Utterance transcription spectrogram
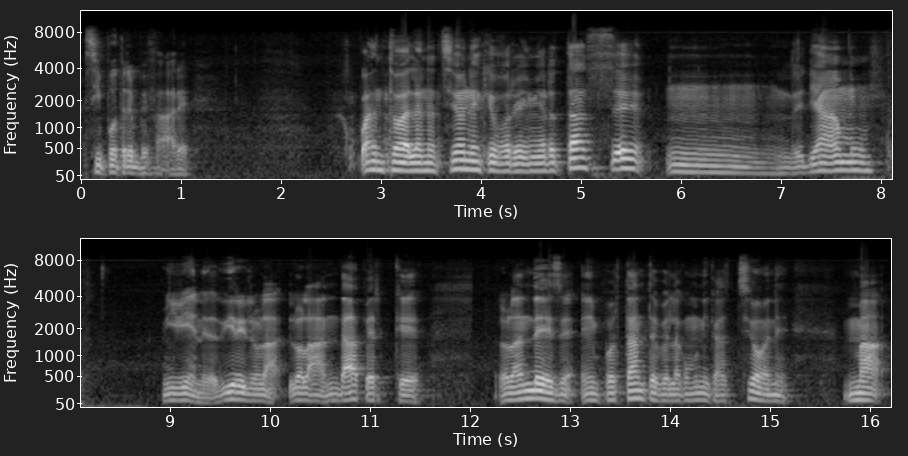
si potrebbe fare. Quanto alla nazione che vorrei mi adottasse, mm, vediamo. Mi viene da dire l'Olanda perché l'olandese è importante per la comunicazione, ma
